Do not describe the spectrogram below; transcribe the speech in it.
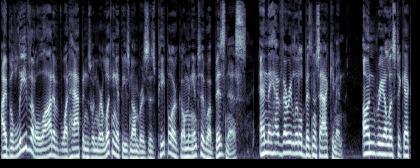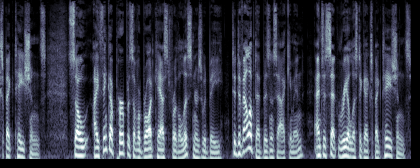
I believe that a lot of what happens when we're looking at these numbers is people are going into a business and they have very little business acumen, unrealistic expectations. So I think a purpose of a broadcast for the listeners would be to develop that business acumen and to set realistic expectations.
